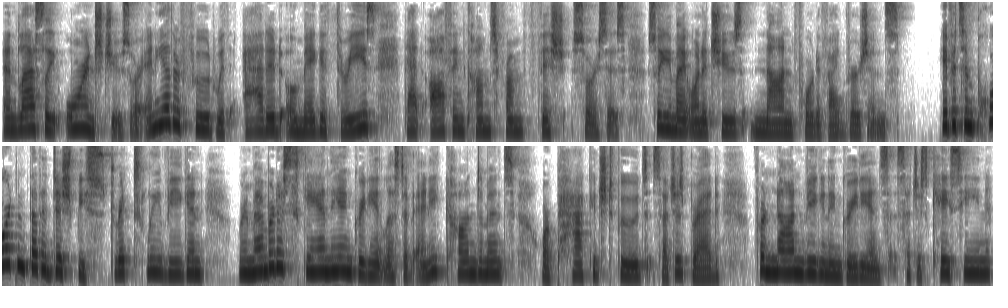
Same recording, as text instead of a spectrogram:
And lastly, orange juice or any other food with added omega 3s that often comes from fish sources, so you might want to choose non fortified versions. If it's important that a dish be strictly vegan, remember to scan the ingredient list of any condiments or packaged foods, such as bread, for non vegan ingredients such as casein,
